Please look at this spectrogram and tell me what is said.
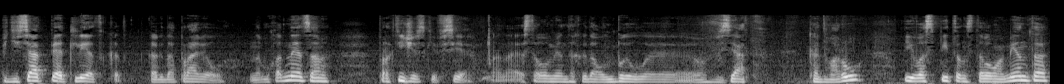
55 лет, когда правил на Навуходнецар, практически все, с того момента, когда он был э, взят ко двору и воспитан с того момента,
